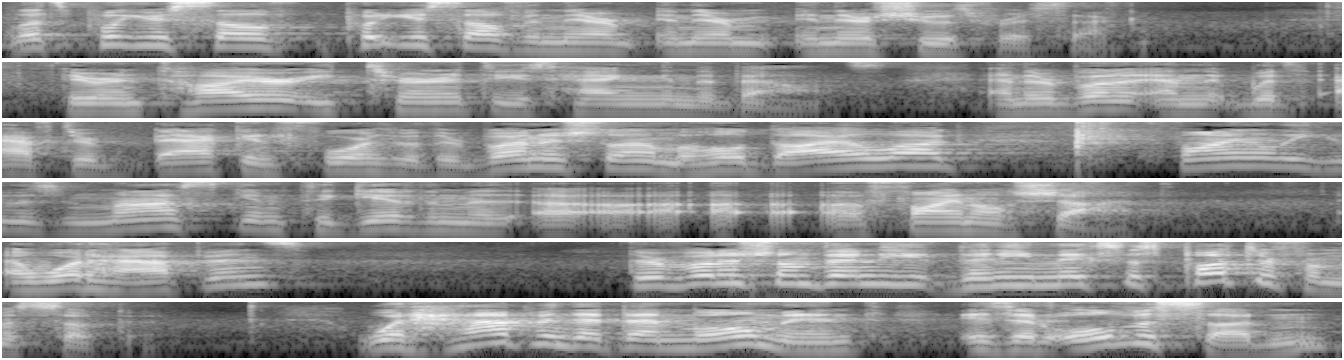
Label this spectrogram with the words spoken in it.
Let's put yourself, put yourself in, their, in, their, in their shoes for a second. Their entire eternity is hanging in the balance. And, they're, and with, after back and forth with Rabban Shalom, the whole dialogue, finally he was masking to give them a, a, a, a, final shot. And what happens? The Rabban Shalom, then he, then he makes us putter from a sukkah. What happened at that moment is that all of a sudden,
